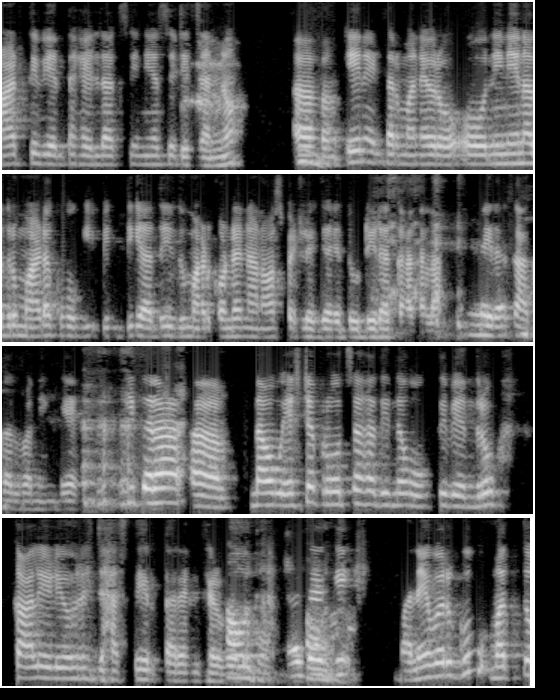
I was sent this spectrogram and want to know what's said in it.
ಮಾಡ್ತೀವಿ ಅಂತ ಹೇಳಿದಾಗ ಸೀನಿಯರ್ ಸಿಟಿಸನ್ ಏನ್ ಹೇಳ್ತಾರೆ ಮನೆಯವರು? ಓ ನೀನೇನಾದ್ರೂ ಮಾಡಕ್ ಹೋಗಿ ಬಿದ್ದಿ ಅದು ಇದು ಮಾಡ್ಕೊಂಡ್ರೆ ನಾನು ಹಾಸ್ಪಿಟ್ಲಿಗೆ ದುಡ್ಡು ಇಡಕ್ ಆಗಲ್ಲ ಇರಕ್ ಆಗಲ್ವಾ ನಿಂಗೆ? ಈ ತರ ನಾವು ಎಷ್ಟೇ ಪ್ರೋತ್ಸಾಹದಿಂದ ಹೋಗ್ತೀವಿ ಅಂದ್ರು ಕಾಲು ಎಳೆಯೋರೇ ಜಾಸ್ತಿ ಇರ್ತಾರೆ ಅಂತ ಹೇಳ್ಬೋದು. ಹಾಗಾಗಿ ಮನೆವರೆಗೂ ಮತ್ತು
